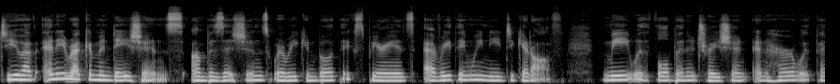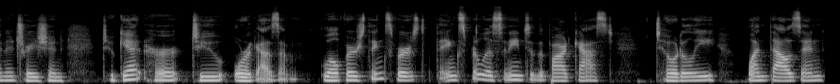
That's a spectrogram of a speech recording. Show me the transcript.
Do you have any recommendations on positions where we can both experience everything we need to get off? Me with full penetration and her with penetration to get her to orgasm. Well, first things first, thanks for listening to the podcast. Totally 1000.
